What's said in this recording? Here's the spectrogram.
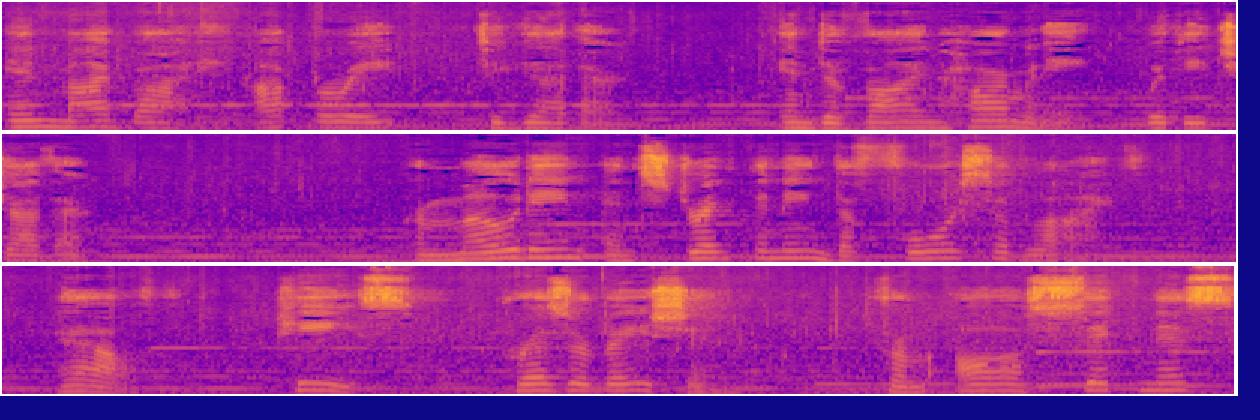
in my body operate together in divine harmony with each other, promoting and strengthening the force of life, health, peace, preservation from all sickness,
